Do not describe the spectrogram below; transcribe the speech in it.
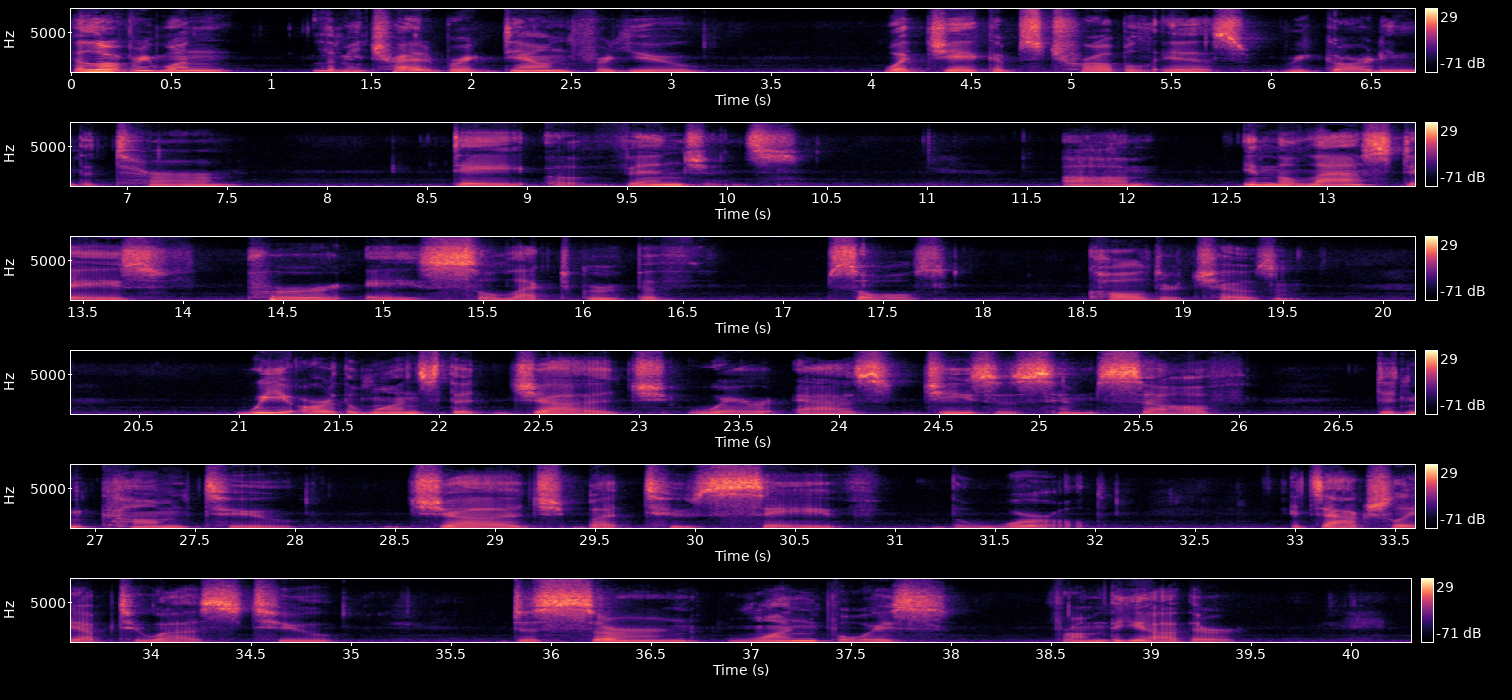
Hello, everyone. Let me try to break down for you what Jacob's trouble is regarding the term day of vengeance. Um, in the last days, per a select group of souls, called or chosen, we are the ones that judge, whereas Jesus himself didn't come to judge but to save the world. It's actually up to us to discern one voice from the other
